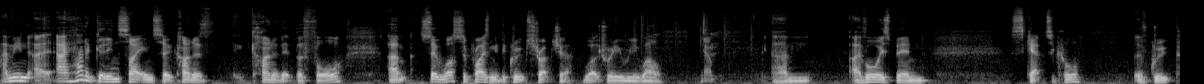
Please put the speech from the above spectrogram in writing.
I mean, I, I had a good insight into kind of kind of it before. Um, so what surprised me, the group structure worked really really well. Yeah. I've always been skeptical of group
